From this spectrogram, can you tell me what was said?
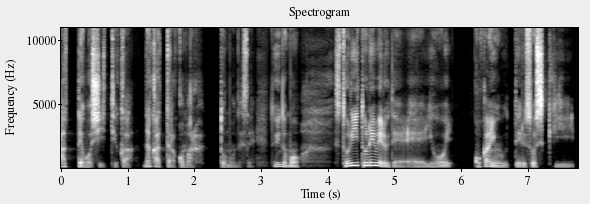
あってほしいっていうか、なかったら困ると思うんですね。というのも、ストリートレベルで、えー、違法コカインを売っている組織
